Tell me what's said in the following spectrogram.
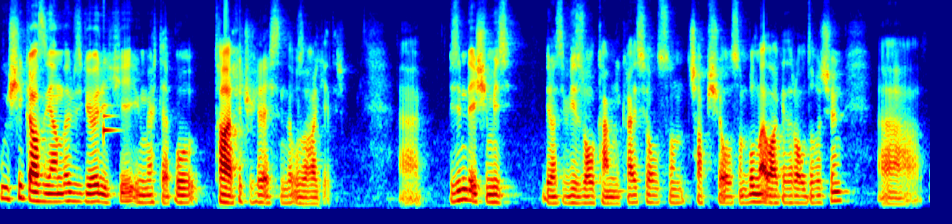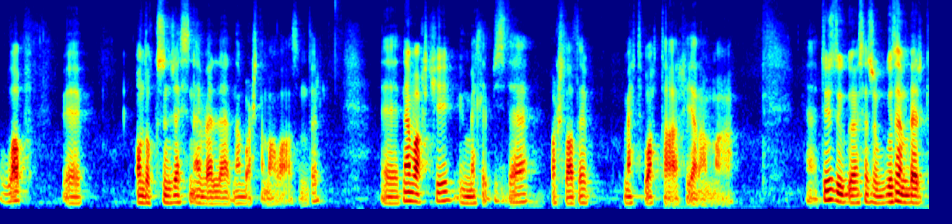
Bu işi qazıyanda biz görürük ki, ümumiyyətlə bu tarixi köklər əslində uzağa gedir. Bizim də işimiz biraz vizual kommunikasiya olsun, çap işi olsun, bununla əlaqədar olduğu üçün lap 19-cu əsrin əvvəllərindən başlamaq lazımdır. Nə vaxt ki, ümumiyyətlə bizdə başladı mətbuat tarixi yaranmağa. Hə, düzdür, məsələn, Gutenberg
